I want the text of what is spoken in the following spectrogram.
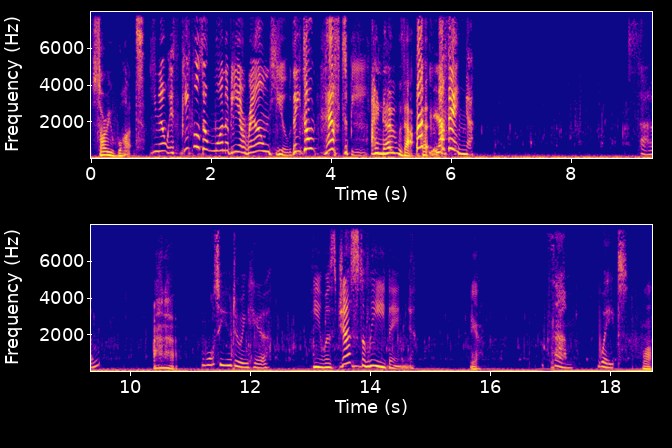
Sorry, what? You know, if people don't want to be around you, they don't have to be. I know that, but. But nothing. Sam, Anna. what are you doing here? He was just leaving. Yeah. Sam, wait. What?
